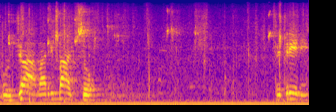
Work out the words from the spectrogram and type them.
Borgia va a rimbalzo. Petrini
